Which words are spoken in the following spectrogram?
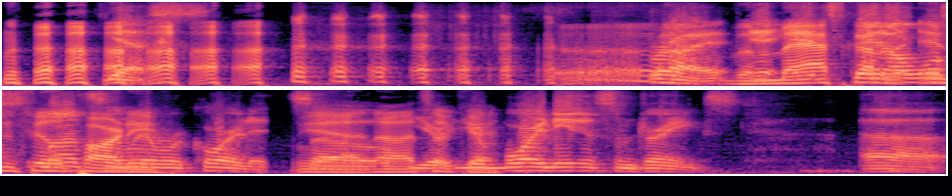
Yes. right. The It- mascot of the infield party. We recorded, so yeah, no, it's your, okay. your boy needed some drinks. Uh,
